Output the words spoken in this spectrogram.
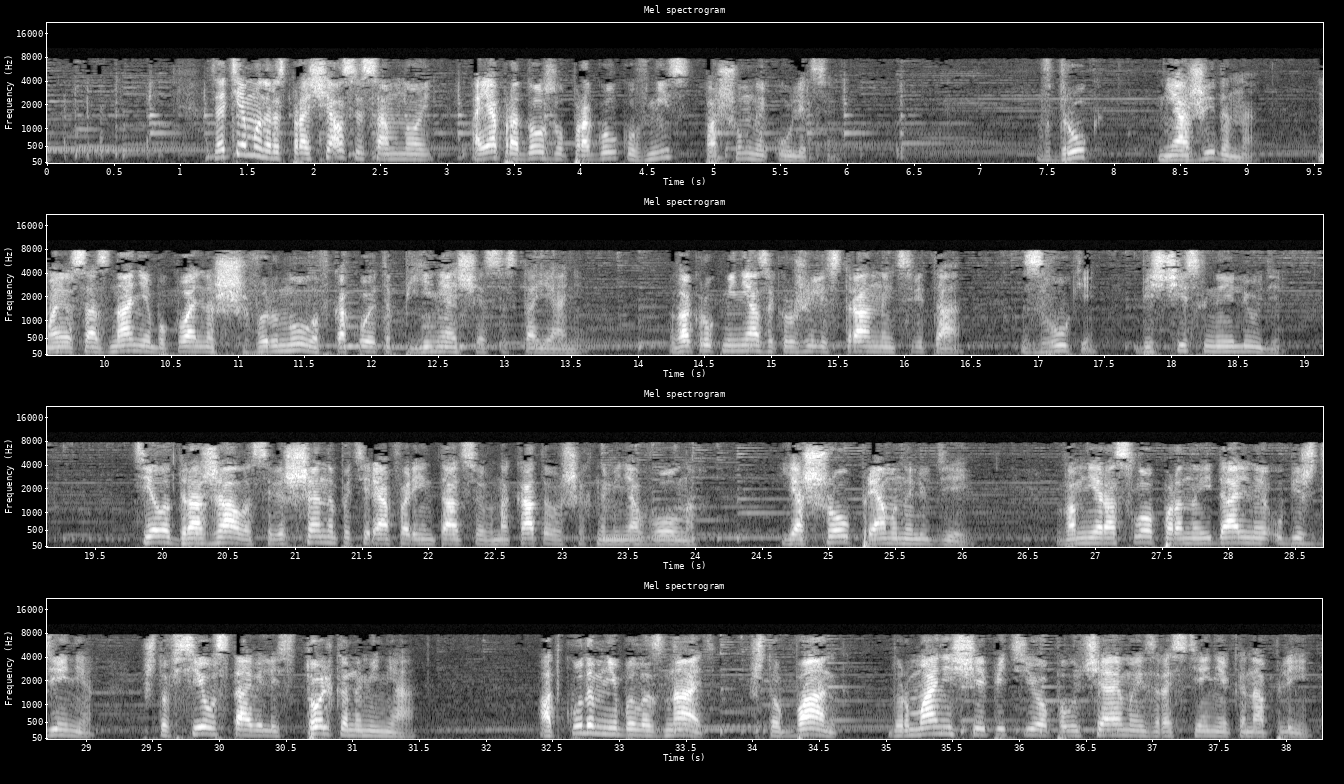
Затем он распрощался со мной, а я продолжил прогулку вниз по шумной улице. Вдруг, неожиданно, мое сознание буквально швырнуло в какое-то пьянящее состояние. Вокруг меня закружили странные цвета. звуки, бесчисленные люди. Тело дрожало, совершенно потеряв ориентацию в накатывавших на меня волнах. Я шел прямо на людей. Во мне росло параноидальное убеждение, что все уставились только на меня. Откуда мне было знать, что банк — дурманящее питье, получаемое из растения конопли?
